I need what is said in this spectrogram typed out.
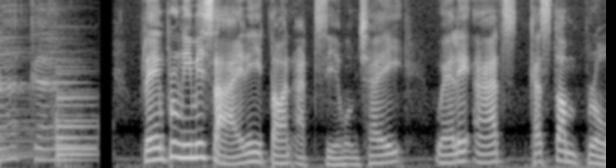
รักกัน เพลงพรุ่งนี้ไม่สายนี่ตอนอัดเสียงผมใช้ Valley Arts Custom Pro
